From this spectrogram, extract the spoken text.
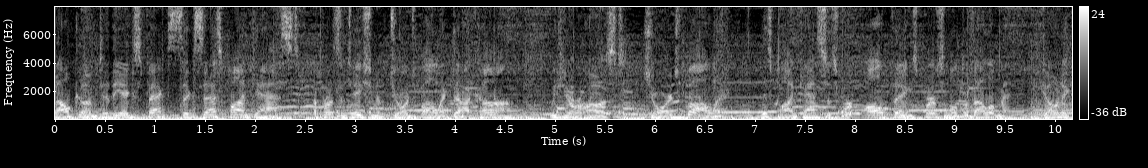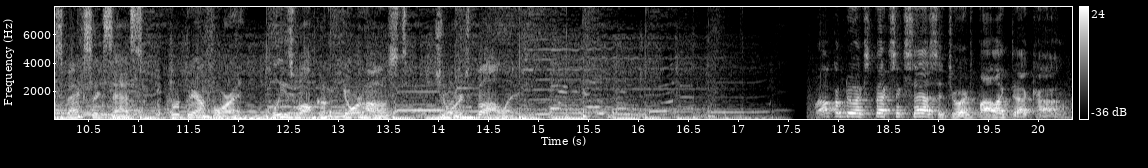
Welcome to the Expect Success Podcast, a presentation of GeorgeBollock.com with your host, George Bollock. This podcast is for all things personal development. Don't expect success, prepare for it. Please welcome your host, George Bollock. Welcome to Expect Success at GeorgeBollock.com.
